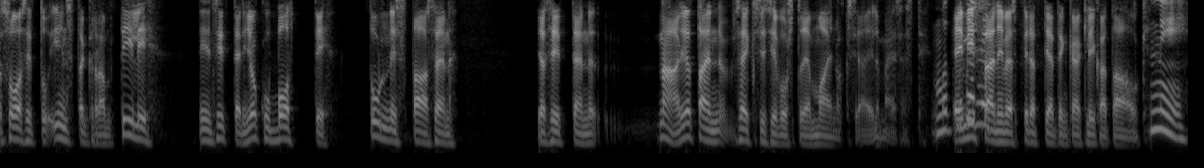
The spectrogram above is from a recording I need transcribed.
suosittu Instagram-tili, niin sitten joku botti tunnistaa sen ja sitten nämä on jotain seksisivustojen mainoksia ilmeisesti. Mut Ei missään ne- nimessä pidä tietenkään klikata auki. Niin,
